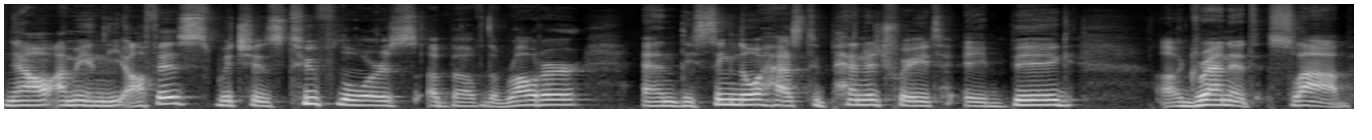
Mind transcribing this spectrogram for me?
Now I'm in the office, which is two floors above the router and the signal has to penetrate a big uh, granite slab,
